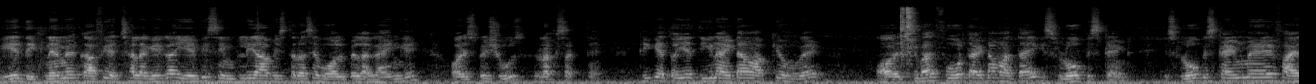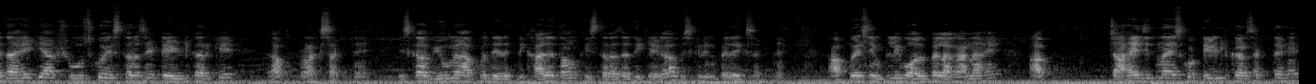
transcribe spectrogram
ये दिखने में काफ़ी अच्छा लगेगा। ये भी सिंपली आप इस तरह से वॉल पे लगाएँगे और इस पे शूज़ रख सकते हैं। ठीक है? तो ये तीन आइटम आपके हो गए। और इसके बाद फोर्थ आइटम आता है स्लोप स्टैंड स्लोप स्टैंड में फ़ायदा है कि आप शूज़ को इस तरह से टेल्ट करके आप रख सकते हैं। इसका व्यू मैं आपको दे, दिखा देता हूँ किस तरह से दिखेगा। आप स्क्रीन पे देख सकते हैं। आपको ये सिंपली वॉल पे लगाना है। आप चाहे जितना इसको टिल्ट कर सकते हैं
